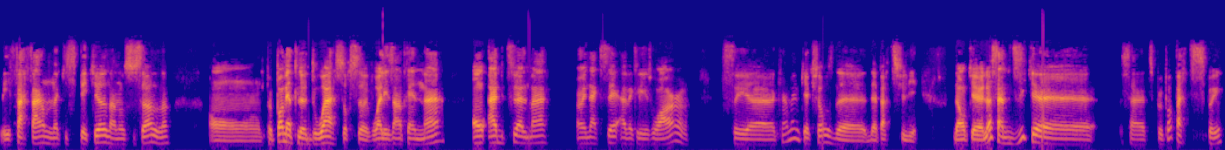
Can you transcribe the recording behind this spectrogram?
les fafans qui spéculent dans nos sous-sols, on ne peut pas mettre le doigt sur ça. Voient les entraînements, ont habituellement un accès avec les joueurs, c'est euh, quand même quelque chose de, particulier. Donc euh, là, ça me dit que tu ne peux pas participer.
